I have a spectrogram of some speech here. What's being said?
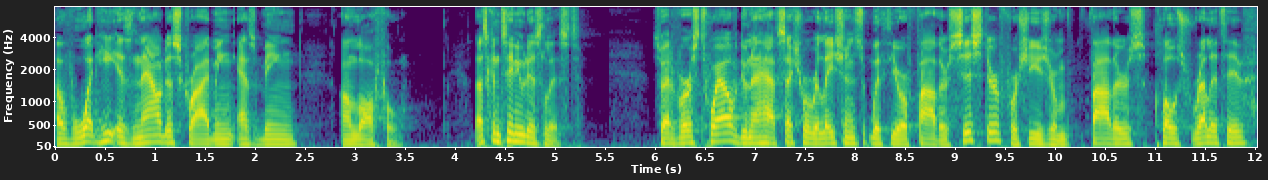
of what he is now describing as being unlawful. Let's continue this list. So at verse 12, do not have sexual relations with your father's sister, for she is your father's close relative.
